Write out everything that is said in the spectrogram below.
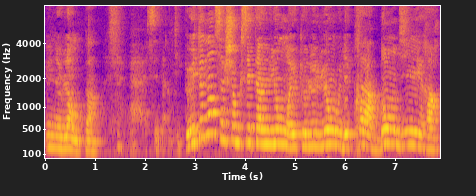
une lampe. Euh, c'est un petit peu étonnant, sachant que c'est un lion et que le lion, il est prêt à bondir.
